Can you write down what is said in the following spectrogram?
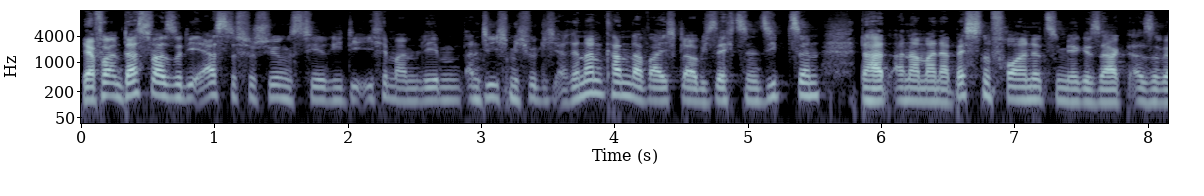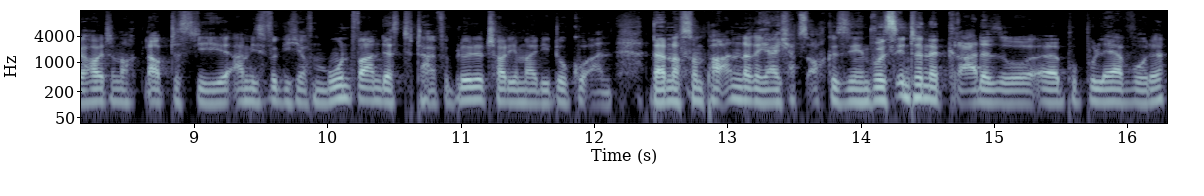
Ja, vor allem das war so die erste Verschwörungstheorie, die ich in meinem Leben, an die ich mich wirklich erinnern kann. Da war ich, glaube ich, 16, 17. Da hat einer meiner besten Freunde zu mir gesagt, also wer heute noch glaubt, dass die Amis wirklich auf dem Mond waren, der ist total verblödet, schau dir mal die Doku an. Dann noch so ein paar andere, ja, ich habe es auch gesehen, wo das Internet gerade so äh, populär wurde.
